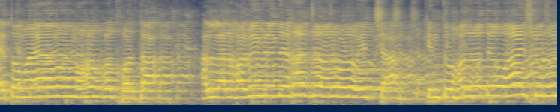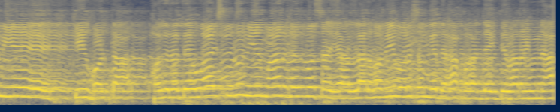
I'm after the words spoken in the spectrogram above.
এত মায়া এবং মহব্বত করতা। আল্লাহর হাবিবরে দেখার যাওয়ার বড় ইচ্ছা। কিন্তু হজরতে ওয়াইস করু নিয়ে কি ঘরটা হজরতে ওয়াইস করু নিয়ে মার খেজব চাইয়া আল্লাহর হাবিবর সঙ্গে দেখা করা যাইতে পারেন না।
